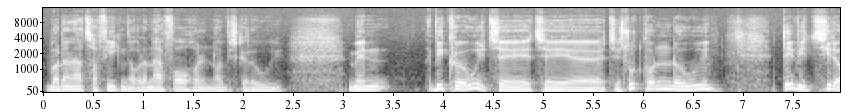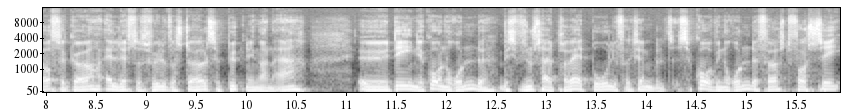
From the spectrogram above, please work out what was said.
hvordan er trafikken, og hvordan er forholdene, når vi skal derud. Men vi kører ud til, til, øh, til slutkunden derude. Det vi tit og ofte gør, alt efter selvfølgelig, hvor størrelse bygningerne er, øh, det er egentlig at gå en runde. Hvis vi nu tager et privat bolig for eksempel, så går vi en runde først for at se,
